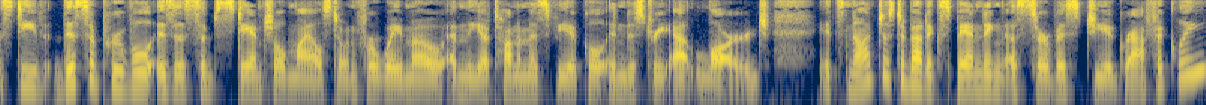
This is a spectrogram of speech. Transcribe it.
Steve, this approval is a substantial milestone for Waymo and the autonomous vehicle industry at large. It's not just about expanding a service geographically,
